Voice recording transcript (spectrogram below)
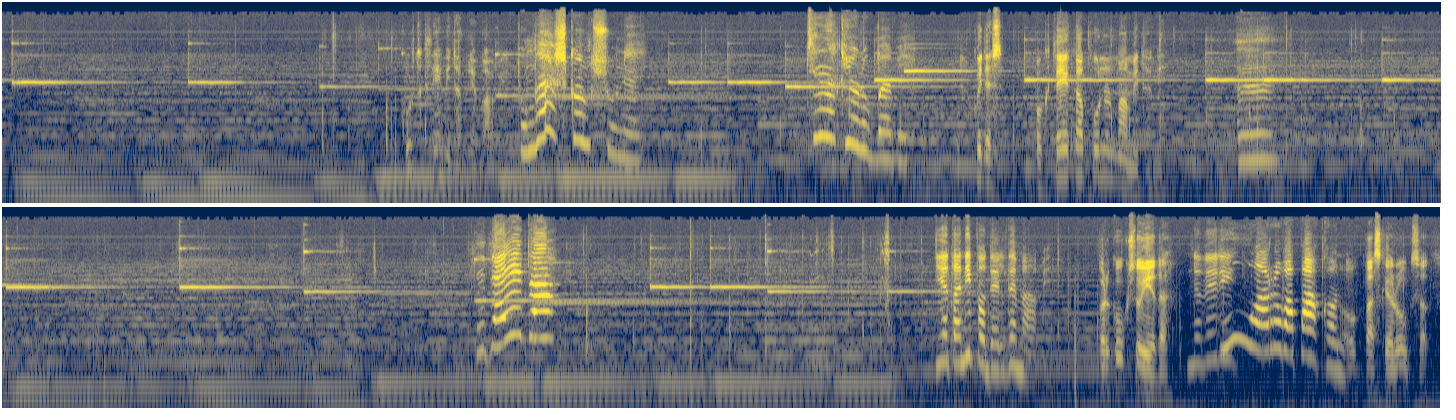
Kur të kthehemi ta ble babi? Po nga shkon kështu ne? Pse në këtë rrugë babi. Kujdes, po këtej e ka punën mami tani. Mm. Teta Jeta! Ja tani po del dhe mami. Për ku kështu Jeta? Në veri. U, harrova pakon. U, paske rrugë sot.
